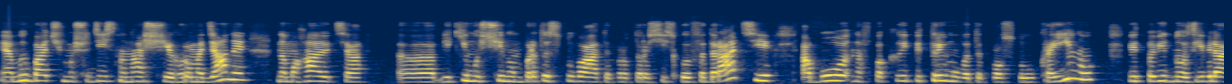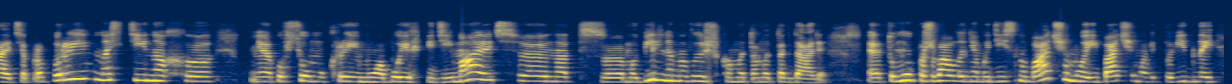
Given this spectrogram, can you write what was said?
Е, Ми бачимо, що дійсно наші громадяни намагаються якимось чином протестувати проти Російської Федерації або навпаки підтримувати просто Україну. Відповідно, з'являються прапори на стінах е, по всьому Криму, або їх підіймають е, над е, мобільними вишками там і так далі. Е, Тому пожвавлення ми дійсно бачимо і бачимо відповідний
